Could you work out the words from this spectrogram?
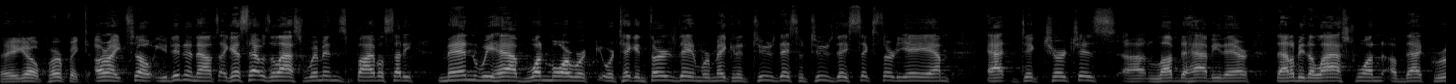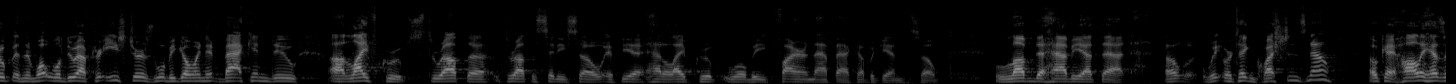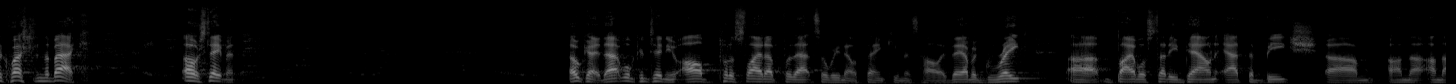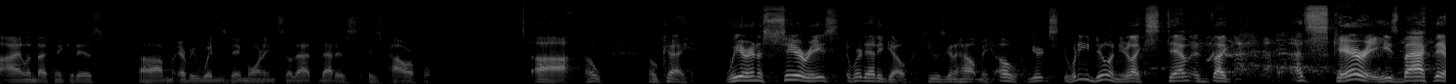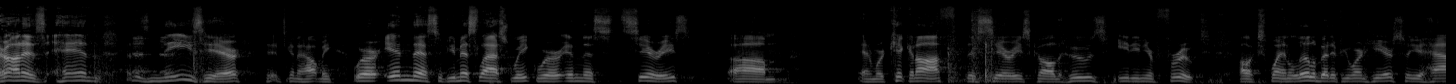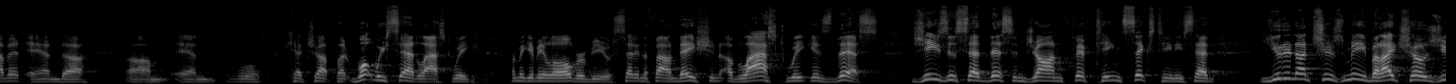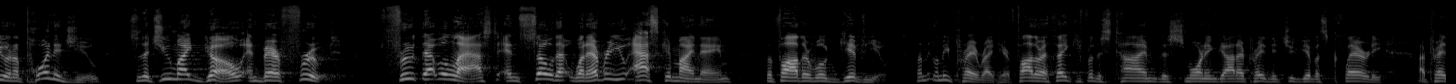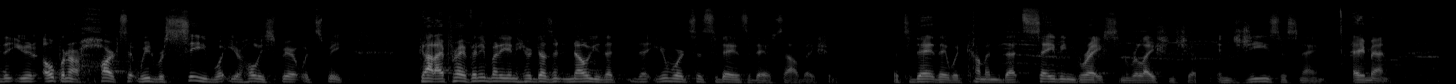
There you go. Perfect. All right. So you didn't announce. I guess that was the last women's Bible study. Men, we have one more. We're, we're taking Thursday and we're making it Tuesday. So Tuesday, 6:30 a.m. at Dick Churches. Uh, love to have you there. That'll be the last one of that group. And then what we'll do after Easter is we'll be going back into uh, life groups throughout the throughout the city. So if you had a life group, we'll be firing that back up again. So love to have you at that. Oh, we, we're taking questions now. Okay, Holly has a question in the back. Oh, statement. Okay, that will continue. I'll put a slide up for that so we know. Thank you, Miss Holly. They have a great uh, Bible study down at the beach um, on the on the island, I think it is, um, every Wednesday morning. So that that is is powerful. Uh, oh, okay. We are in a series. Where'd Eddie go? He was going to help me. Oh, you're. What are you doing? You're like stem. Like that's scary. He's back there on his hand, on his knees here. It's going to help me. We're in this. If you missed last week, we're in this series, um, and we're kicking off this series called "Who's Eating Your Fruit." I'll explain a little bit if you weren't here, so you have it, and uh, um, and we'll catch up. But what we said last week, let me give you a little overview. Setting the foundation of last week is this: Jesus said this in John 15, 16. He said. You did not choose me, but I chose you and appointed you so that you might go and bear fruit, fruit that will last, and so that whatever you ask in my name, the Father will give you. Let me, let me pray right here. Father, I thank you for this time this morning. God, I pray that you'd give us clarity. I pray that you'd open our hearts, that we'd receive what your Holy Spirit would speak. God, I pray if anybody in here doesn't know you, that, that your word says today is the day of salvation. That today they would come into that saving grace and relationship. In Jesus' name. Amen.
